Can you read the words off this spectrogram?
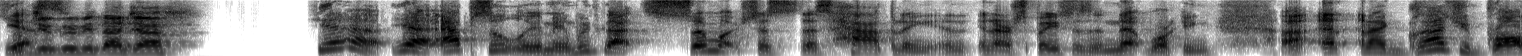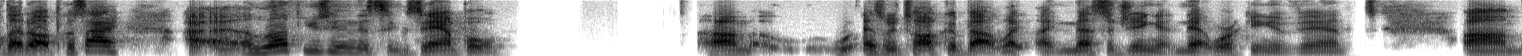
Yes. Would you agree with that, Jeff? Yeah, yeah, absolutely. I mean, we've got so much that's, that's happening in, in our spaces and networking. Uh, and, and I'm glad you brought that up because I, I love using this example um, as we talk about like, like messaging at networking events. Um,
